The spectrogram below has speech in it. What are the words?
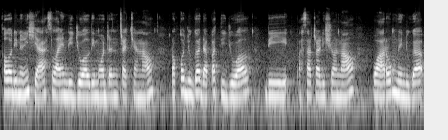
Kalau di Indonesia, selain dijual di modern trade channel, rokok juga dapat dijual di pasar tradisional warung dan juga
